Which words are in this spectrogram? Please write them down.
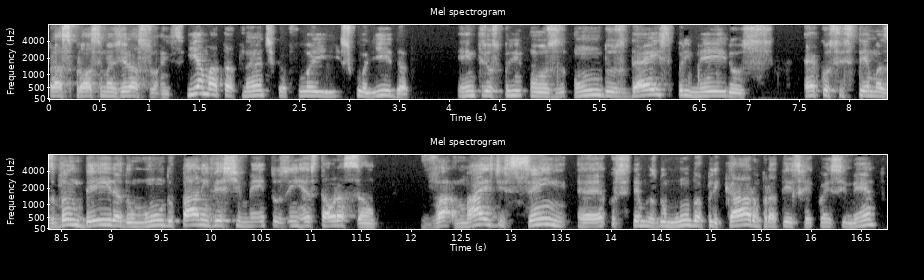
para as próximas gerações. E a Mata Atlântica foi escolhida entre os, os um dos dez primeiros ecossistemas bandeira do mundo para investimentos em restauração. mais de 100 é, ecossistemas do mundo aplicaram para ter esse reconhecimento.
